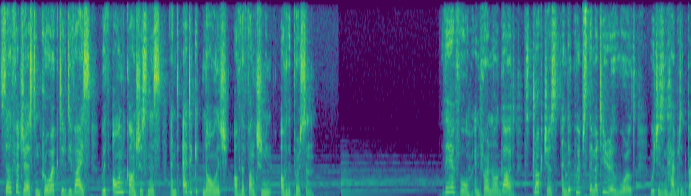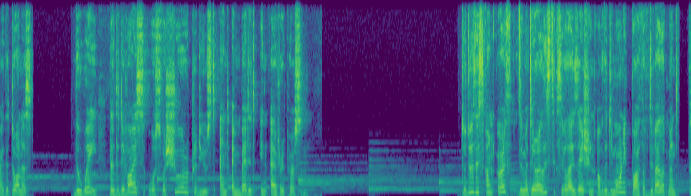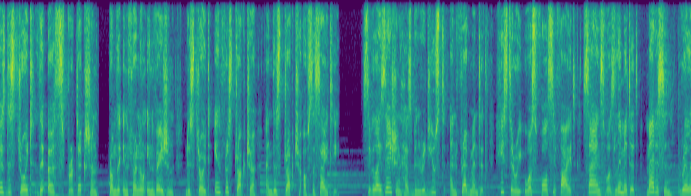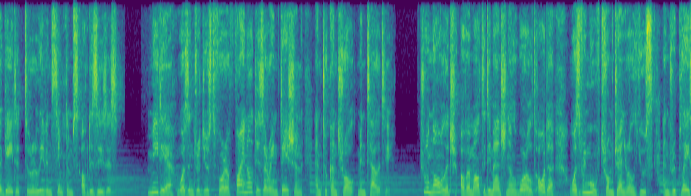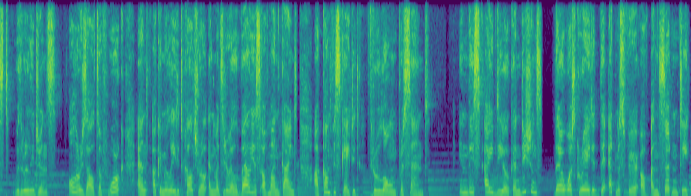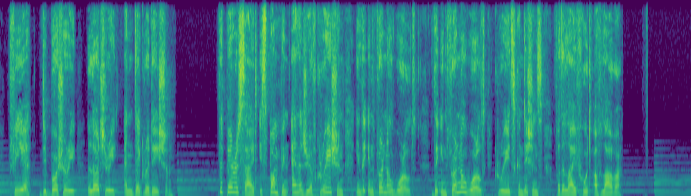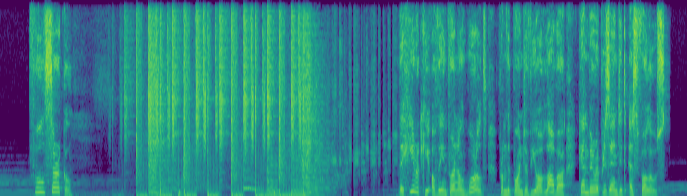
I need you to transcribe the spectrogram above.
Self-adjusting proactive device with own consciousness and adequate knowledge of the functioning of the person. Therefore, Infernal God structures and equips the material world, which is inhabited by the donors, the way that the device was for sure reproduced and embedded in every person. To do this on Earth, the materialistic civilization of the demonic path of development has destroyed the Earth's protection from the infernal invasion, destroyed infrastructure and the structure of society. Civilization has been reduced and fragmented, history was falsified, science was limited, medicine relegated to relieving symptoms of diseases. Media was introduced for a final disorientation and to control mentality. True knowledge of a multidimensional world order was removed from general use and replaced with religions. All results of work and accumulated cultural and material values of mankind are confiscated through loan percent. In these ideal conditions, there was created the atmosphere of uncertainty, fear, debauchery, luxury and degradation. The parasite is pumping energy of creation in the infernal world. The infernal world creates conditions for the livelihood of lava. Full circle The hierarchy of the infernal world, from the point of view of lava, can be represented as follows.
